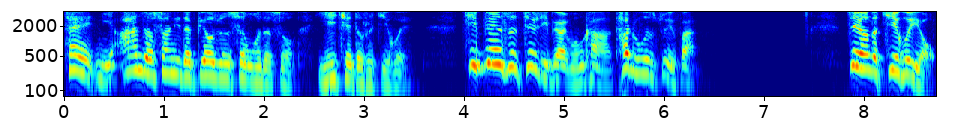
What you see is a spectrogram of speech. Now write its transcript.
在你按照上帝的标准生活的时候，一切都是机会。即便是这里边，我们看啊，他如果是罪犯，这样的机会有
